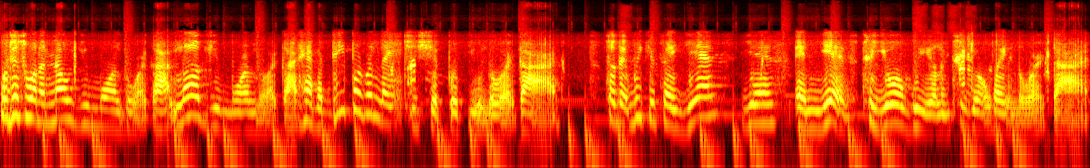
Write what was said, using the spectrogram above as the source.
We just want to know you more, Lord God, love you more, Lord God, have a deeper relationship with you, Lord God, so that we can say yes, yes, and yes to your will and to your way, Lord God.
